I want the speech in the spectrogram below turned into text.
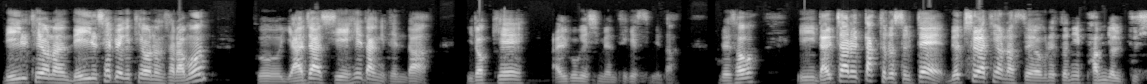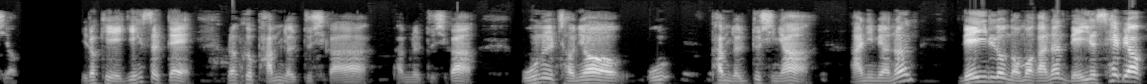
내일 태어난, 내일 새벽에 태어난 사람은 그 야자시에 해당이 된다. 이렇게 알고 계시면 되겠습니다. 그래서 이 날짜를 딱 들었을 때 며칠 날 태어났어요. 그랬더니 밤 12시요. 이렇게 얘기했을 때 그럼 그 밤 12시가 밤 12시가 오늘 저녁 오, 밤 12시냐 아니면은 내일로 넘어가는 내일 새벽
